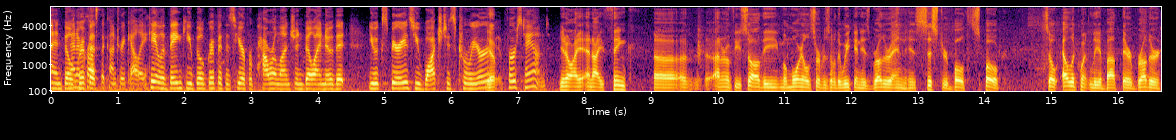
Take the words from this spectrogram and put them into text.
And Bill and Griffith. across the country, Kelly. Kayla, thank you. Bill Griffith is here for Power Lunch. And Bill, I know that you experienced, you watched his career yep. firsthand. You know, I, and I think, uh, I don't know if you saw the memorial service over the weekend, his brother and his sister both spoke so eloquently about their brother.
